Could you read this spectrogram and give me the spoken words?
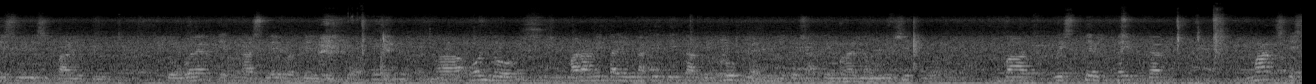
this municipality to where it has never been before. Uh, although marami tayong nakikita improvement dito sa ating mahal na munisipyo, but we still think that much is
